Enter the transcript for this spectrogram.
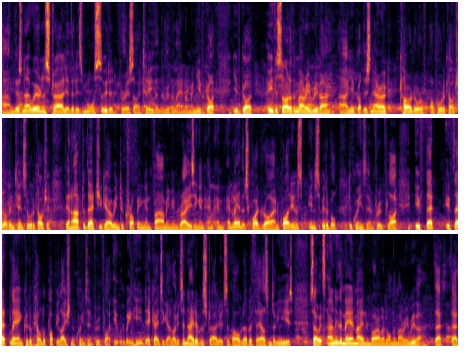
um, there's nowhere in Australia that is more suited for SIT than the Riverland. I mean, you've got, you've got either side of the Murray River, uh, you've got this narrow corridor of, of, horticulture, of intense horticulture. Then after that, you go into cropping and farming and grazing and, and, and, and land that's quite dry and quite inhospitable to Queensland fruit fly. If that, if that land could have held a population of Queensland fruit fly, it would have been here decades ago. Like it's a native of Australia, it's evolved over thousands of years. So it's only the man-made environment along the Murray River that, that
